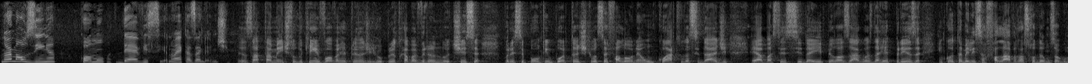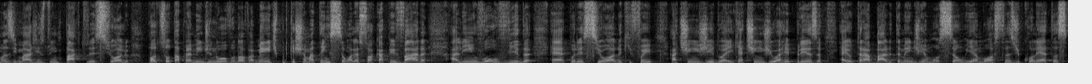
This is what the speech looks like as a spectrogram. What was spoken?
normalzinha, como deve ser, não é, Casagrande? Exatamente. Tudo que envolve a represa de Rio Preto acaba virando notícia por esse ponto importante que você falou, né? Um quarto da cidade é abastecida aí pelas águas da represa. Enquanto a Melissa falava, nós rodamos algumas imagens do impacto desse óleo. Pode soltar para mim de novo, novamente, porque chama atenção. Olha só, a capivara ali envolvida é, por esse óleo que foi atingido aí, que atingiu a represa. Aí o trabalho também de remoção e amostras de coletas,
